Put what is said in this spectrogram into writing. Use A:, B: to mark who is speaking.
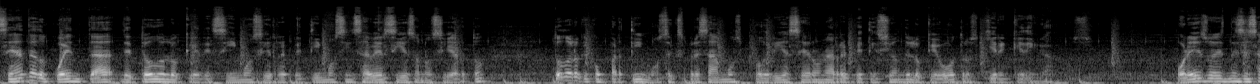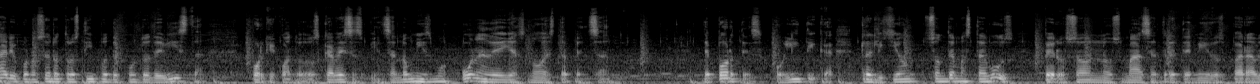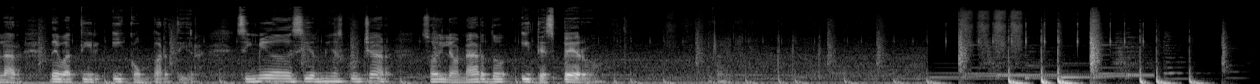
A: ¿Se han dado cuenta de todo lo que decimos y repetimos sin saber si eso no es cierto? Todo lo que compartimos, expresamos, podría ser una repetición de lo que otros quieren que digamos. Por eso es necesario conocer otros tipos de puntos de vista, porque cuando dos cabezas piensan lo mismo, una de ellas no está pensando. Deportes, política, religión son temas tabús, pero son los más entretenidos para hablar, debatir y compartir. Sin miedo a decir ni escuchar, soy Leonardo y te espero.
